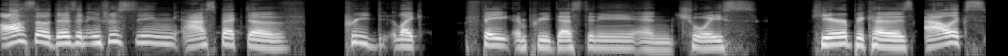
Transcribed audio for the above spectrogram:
also, there's an interesting aspect of pre like fate and predestiny and choice here because Alex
